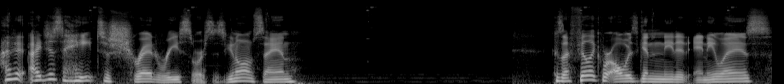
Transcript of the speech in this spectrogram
I, I just hate to shred resources. You know what I'm saying? Because I feel like we're always going to need it anyways.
